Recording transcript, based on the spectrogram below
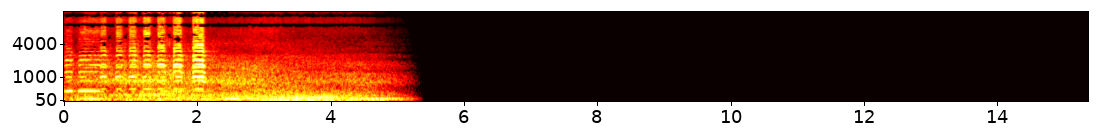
beep, beep, beep.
